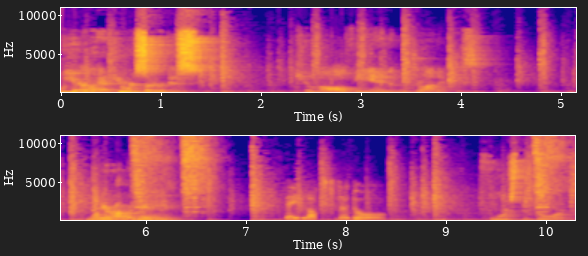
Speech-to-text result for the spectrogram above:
We are at your service. Kill all the animatronics. Where are they? They locked the door. Force the door.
